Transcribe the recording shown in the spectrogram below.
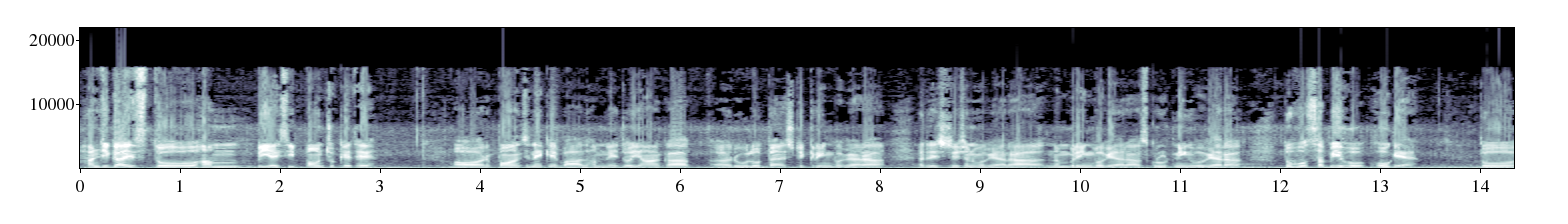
हाँ जी गाइस तो हम बीआईसी पहुँच चुके थे और पहुँचने के बाद हमने जो यहाँ का रूल होता है स्टिकरिंग वगैरह रजिस्ट्रेशन वगैरह नंबरिंग वगैरह स्क्रूटनिंग वगैरह तो वो सभी हो हो गया है। तो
